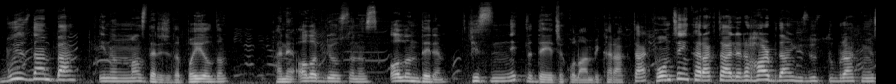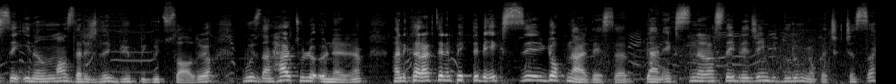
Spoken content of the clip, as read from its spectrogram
Bu yüzden ben inanılmaz derecede bayıldım. Hani alabiliyorsanız alın derim. Kesinlikle değecek olan bir karakter. Fontaine karakterleri harbiden yüzüstü bırakmıyor size inanılmaz derecede büyük bir güç sağlıyor. Bu yüzden her türlü öneririm. Hani karakterin pek de bir eksi yok neredeyse. Yani eksisine rastlayabileceğim bir durum yok açıkçası.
